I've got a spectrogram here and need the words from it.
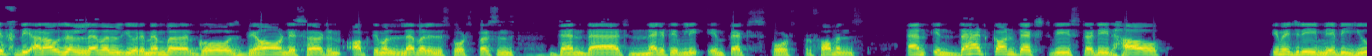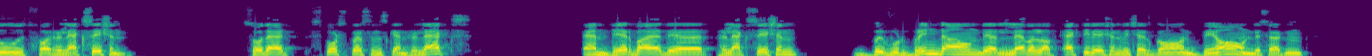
if the arousal level you remember goes a a certain optimal level in sports persons then that negatively impacts sports performance. And in that context, we studied how imagery may be used for relaxation so that sports persons can relax, and thereby their relaxation would bring down their level of activation, which has gone beyond a certain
